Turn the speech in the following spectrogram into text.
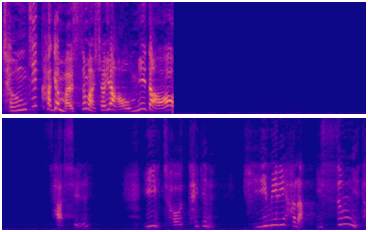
정직하게 말씀하셔야 하옵니다. 사실 이 저택에는 비밀이 하나 있습니다.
